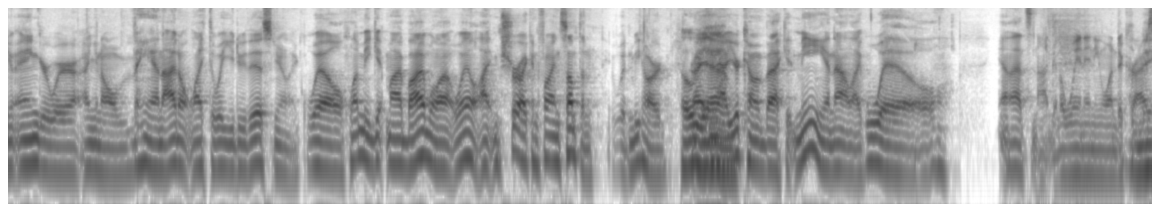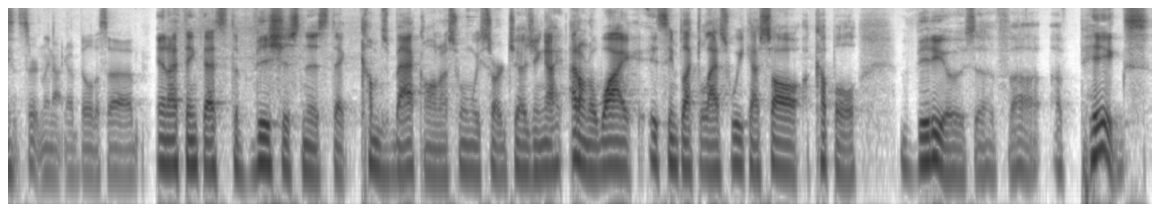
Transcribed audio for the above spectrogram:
you know, anger where, you know, Van, I don't like the way you do this. And you're like, well, let me get my Bible out. Well, I'm sure I can find something. It wouldn't be hard. Oh, right? yeah. And now you're coming back at me and i'm like, well, yeah, that's not going to win anyone to Christ. I mean, it's certainly not going to build us up. And I think that's the viciousness that comes back on us when we start judging. I, I don't know why. It seems like last week I saw a couple videos of uh, of pigs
